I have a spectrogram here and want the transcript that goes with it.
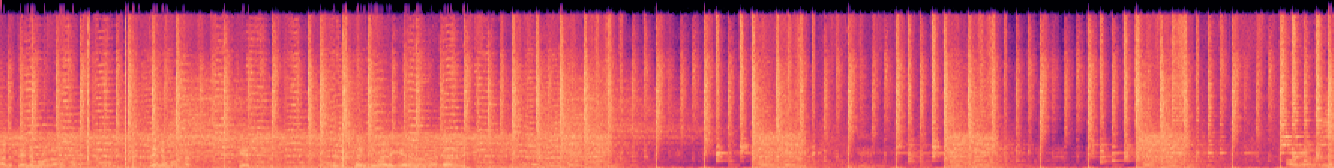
അടുത്തതിന്റെ മുകളിലാണ് സാർ അടുത്തതിന്റെ മുകളിൽ ഡിസ്റ്റൻസ് കളിക്കാൻ നന്നായിട്ട് അവിടെയാണല്ലേ?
